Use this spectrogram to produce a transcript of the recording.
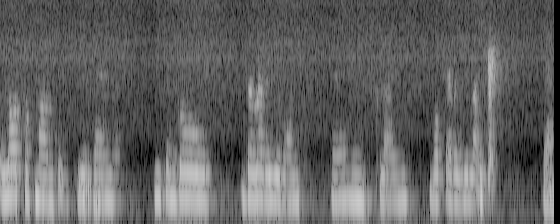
Lots of mountains. You can you can go wherever you want and climb whatever you like. Yeah.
